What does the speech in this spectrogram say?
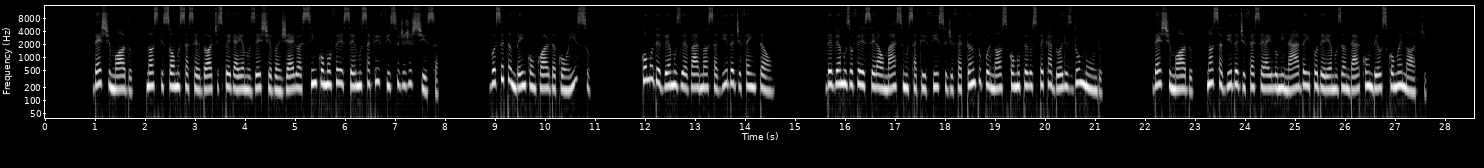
Deste modo, nós que somos sacerdotes pregaremos este Evangelho assim como oferecermos sacrifício de justiça. Você também concorda com isso? Como devemos levar nossa vida de fé então? Devemos oferecer ao máximo sacrifício de fé tanto por nós como pelos pecadores do mundo. Deste modo, nossa vida de fé será iluminada e poderemos andar com Deus como Enoque.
